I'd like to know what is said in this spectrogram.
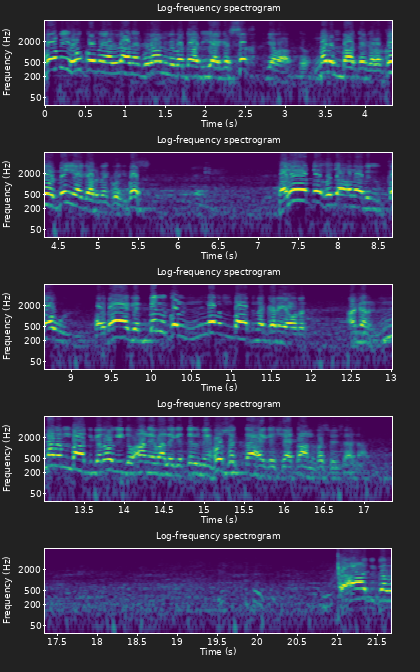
وہ بھی حکم ہے، اللہ نے قرآن میں بتا دیا ہے کہ سخت جواب دو۔ نرم باتیں کرو کوئی نہیں ہے گھر میں کوئی، بس۔ فلا تو بالقول۔ فرمایا کہ بالکل نرم بات نہ کرے عورت۔ اگر نرم بات کرو گی تو آنے والے کے دل میں ہو سکتا ہے کہ شیطان فسوے سیدا آج کل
